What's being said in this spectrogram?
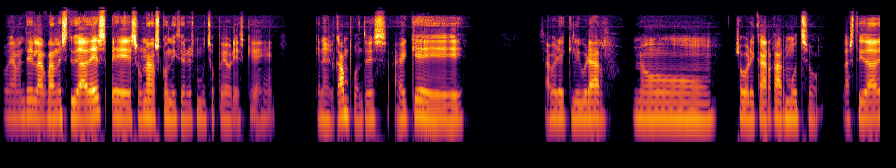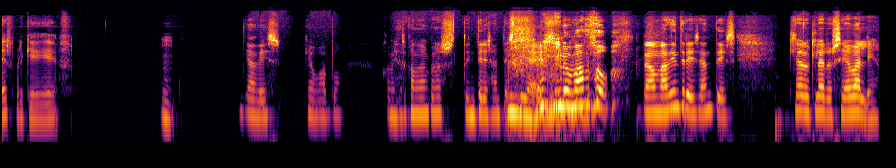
obviamente las grandes ciudades eh, son unas condiciones mucho peores que, que en el campo. Entonces hay que saber equilibrar, no sobrecargar mucho las ciudades porque Ya ves, qué guapo. Joder, me estás contando cosas interesantes, tía, ¿eh? Pero mazo, pero mazo interesantes. Claro, claro, o sea, vale.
